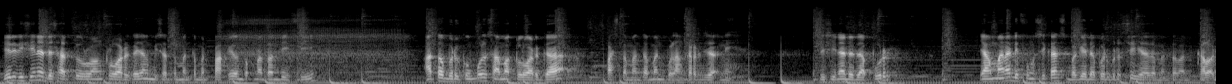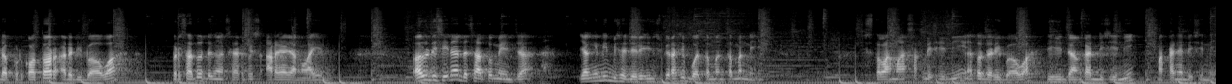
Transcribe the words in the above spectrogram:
Jadi di sini ada satu ruang keluarga yang bisa teman-teman pakai untuk nonton TV atau berkumpul sama keluarga pas teman-teman pulang kerja nih. Di sini ada dapur yang mana difungsikan sebagai dapur bersih ya teman-teman. Kalau dapur kotor ada di bawah bersatu dengan servis area yang lain. Lalu di sini ada satu meja yang ini bisa jadi inspirasi buat teman-teman nih. Setelah masak di sini atau dari bawah dihidangkan di sini, makannya di sini.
